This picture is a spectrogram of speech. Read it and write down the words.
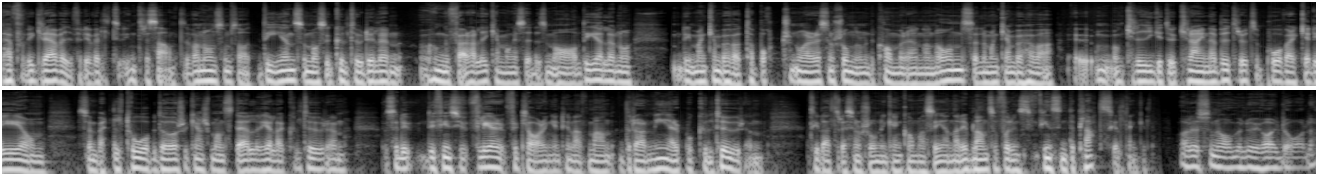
Det här får vi gräva i för det är väldigt intressant. Det var någon som sa att DN så alltså måste kulturdelen ungefär ha lika många sidor som A-delen. Och man kan behöva ta bort några recensioner om det kommer en annons. Eller man kan behöva, eh, om kriget i Ukraina byter ut så påverkar det. Om Sven-Bertil Taube dör så kanske man ställer hela kulturen. Så det, det finns ju fler förklaringar till att man drar ner på kulturen. Till att recensionen kan komma senare. Ibland så det, finns inte plats helt enkelt. Vad resonabel du har idag då?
